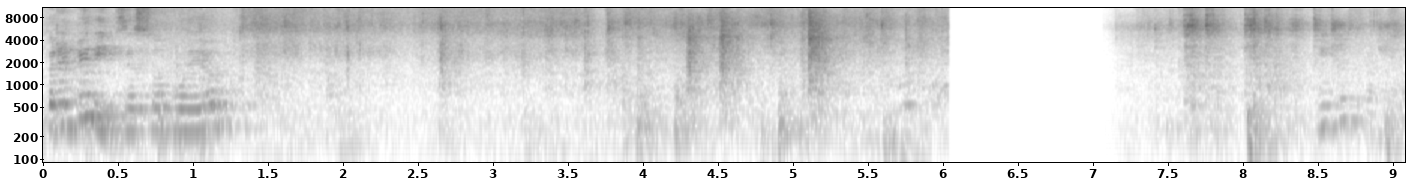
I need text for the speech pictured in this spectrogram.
Переберіть за собою. Нічого страшного.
